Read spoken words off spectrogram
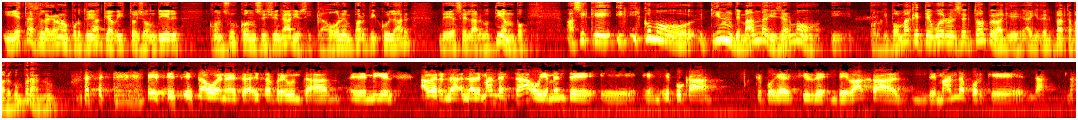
y esta es la gran oportunidad que ha visto John Deere con sus concesionarios y Caón en particular desde hace largo tiempo. Así que, ¿y, cómo tienen demanda, Guillermo? Y, porque por más que esté bueno el sector, pero hay que, hay que tener plata para comprar, ¿no? está buena esa, esa pregunta, eh, Miguel. A ver, la, demanda está, obviamente, eh, en época, se podría decir, de, de baja demanda, porque las, las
